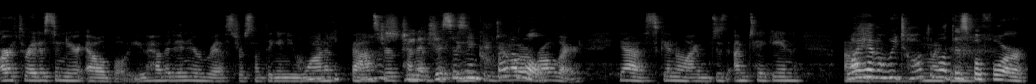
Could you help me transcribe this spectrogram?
arthritis in your elbow, you have it in your wrist or something, and you want Oh my a faster gosh, penetration. this is you can do incredible. roller. Yeah, skin roller. I'm just I'm taking. Why um, haven't we talked about this before?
